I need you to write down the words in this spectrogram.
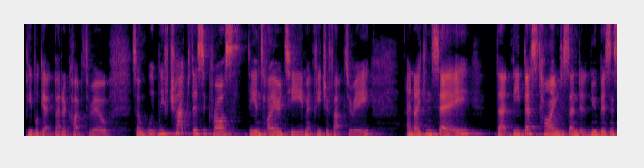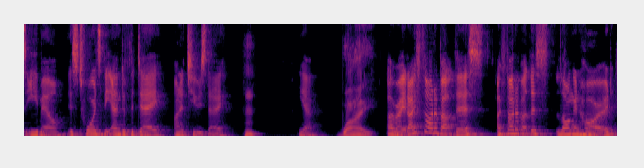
people get better cut through. So we, have tracked this across the entire team at Future Factory, and I can say that the best time to send a new business email is towards the end of the day on a Tuesday. Hmm. Yeah. Why? All right, I've thought about this. I've thought about this long and hard.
